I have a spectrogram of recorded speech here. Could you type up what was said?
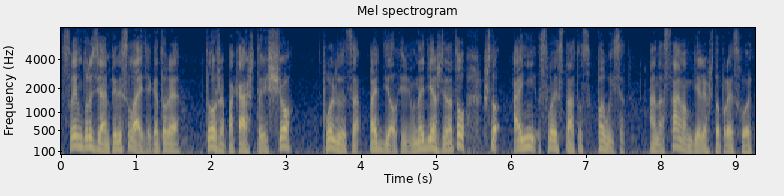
своим друзьям пересылайте, которые тоже пока что еще пользуются подделками в надежде на то, что они свой статус повысят. А на самом деле что происходит?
